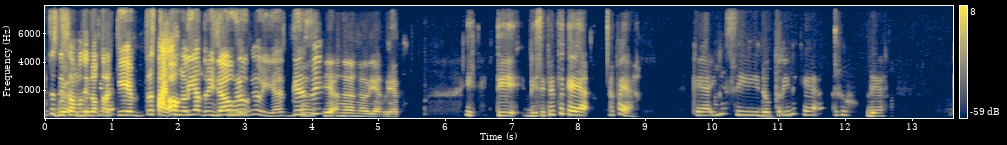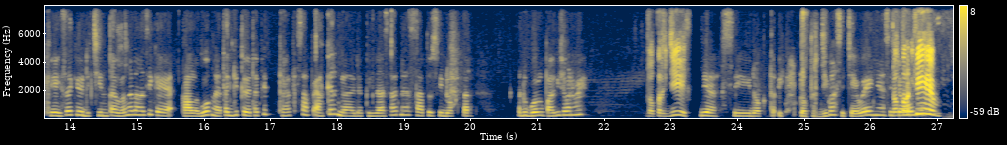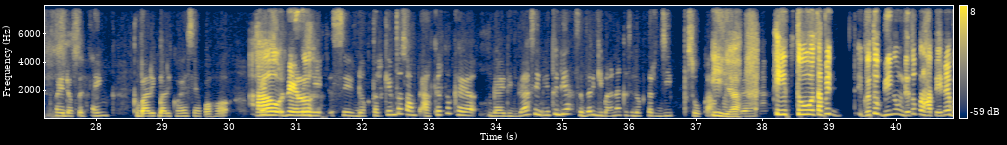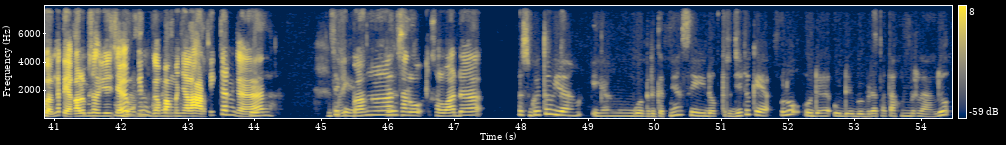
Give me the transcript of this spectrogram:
terus diselamatin gue dokter kira- Kim. Terus tai oh ngelihat dari jauh. Iya. lu ngelihat gak Eh, sih? Iya enggak ngeliat lihat. Ih di di situ tuh kayak apa ya? Kayak ini si dokter ini kayak aduh udah kayak Isa kayak udah cinta banget sama sih? Kayak kalau gue ngeliatnya gitu ya tapi ternyata sampai akhir nggak ada kejelasannya satu si dokter aduh gue lupa lagi siapa namanya. Dokter Ji Iya si dokter ih dokter Ji masih ceweknya si dokter cowoknya. Kim? Oh ya dokter aing kebalik-balik wes ya poho Au nih lu si, si dokter Kim tuh sampai akhir tuh kayak gak dijelasin itu dia sebenarnya gimana ke si dokter Ji suka Iya. enggak. itu tapi gue tuh bingung dia tuh perhatiannya banget ya kalau misalnya jadi cewek Banget, mungkin gampang banget. menyalahartikan kan Iya. Maksudnya baik kayak banget terus- selalu selalu ada terus gue tuh yang yang gue gregetnya si dokter Ji tuh kayak lu udah udah beberapa tahun berlalu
